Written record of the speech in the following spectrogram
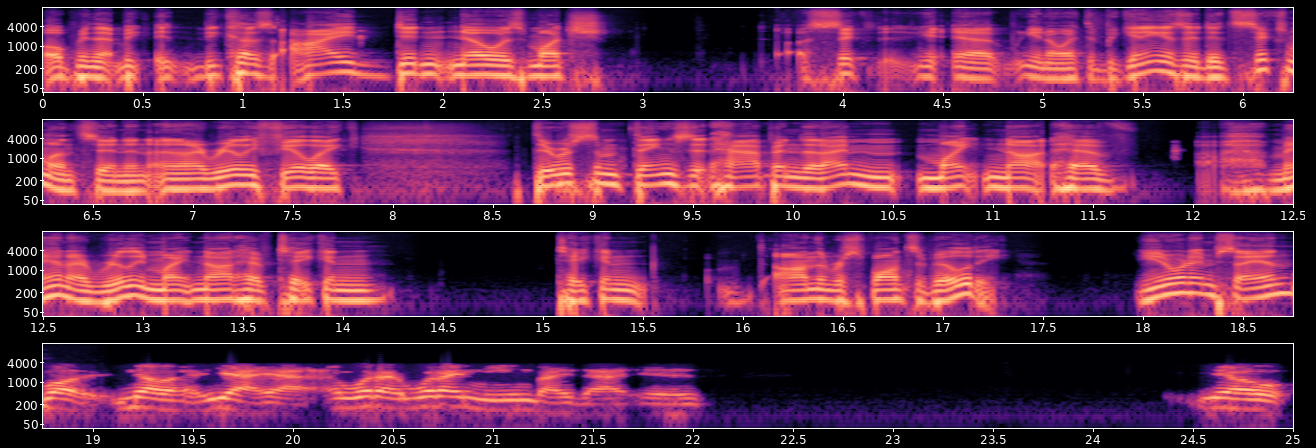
opening that? Because I didn't know as much uh, six, uh, you know, at the beginning as I did six months in, and, and I really feel like there were some things that happened that I m- might not have uh, man, I really might not have taken taken on the responsibility. You know what I'm saying? Well, no, yeah, yeah. What I what I mean by that is, you know,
